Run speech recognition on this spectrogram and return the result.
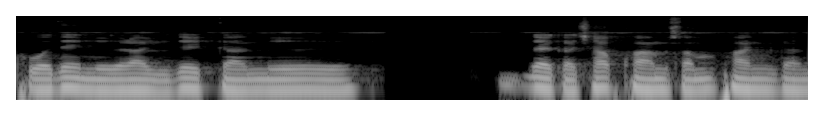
ครัวได้มีเวลาอยู่ด้วยกันมีได้กระชับความสัมพันธ์กัน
